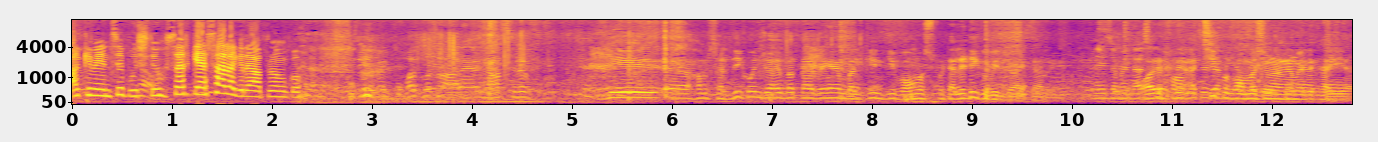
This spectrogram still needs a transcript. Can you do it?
आके मैं इनसे पूछती हूँ सर कैसा लग रहा है आप लोगों को? बहुत मज़ा आ रहा है ना सिर्फ़ ये हम सर्दी को एंजॉय कर रहे हैं बल्कि इनकी वार्म हॉस्पिटैलिटी को भी एंजॉय कर रहे हैं। और इतनी अच्छी परफॉर्मेंस उन्होंने हमें दिखाई है।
